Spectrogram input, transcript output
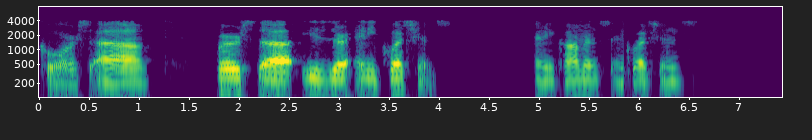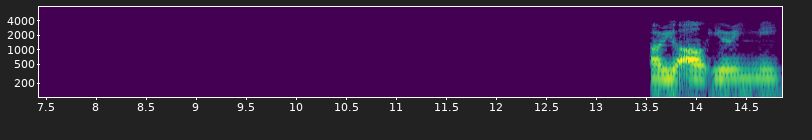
course. Uh, first, uh, is there any questions? Any comments, any questions? Are you all hearing me?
